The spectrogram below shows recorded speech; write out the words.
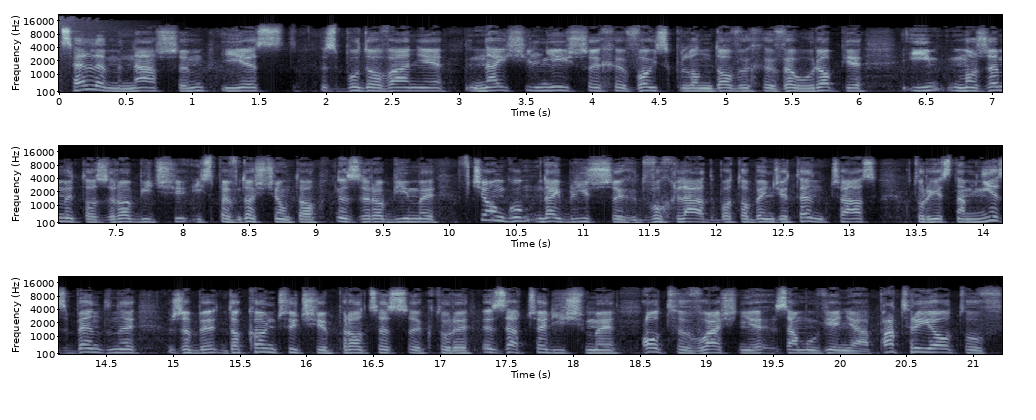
Celem naszym jest zbudowanie najsilniejszych wojsk lądowych w Europie i możemy to zrobić i z pewnością to zrobimy w ciągu najbliższych dwóch lat, bo to będzie ten czas, który jest nam niezbędny, żeby dokończyć proces, który zaczęliśmy od właśnie zamówienia patriotów,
